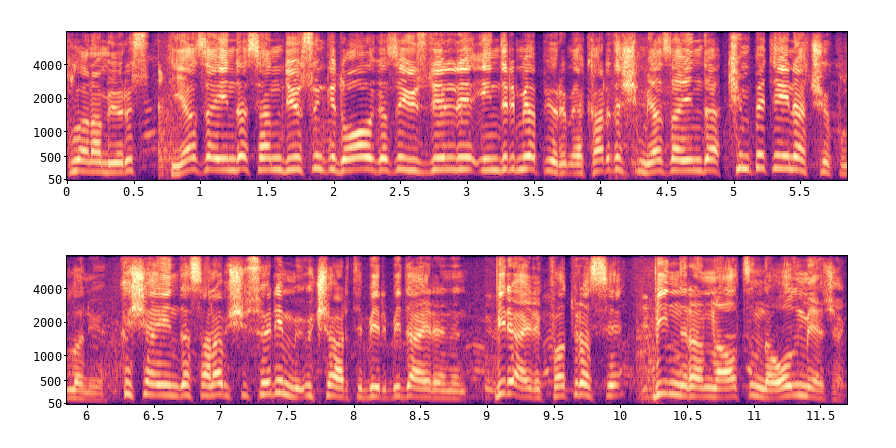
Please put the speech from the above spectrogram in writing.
kullanamıyoruz? Yaz ayında sen diyorsun ki doğalgaza %50 indirim yapıyorum. E kardeşim yaz ayında kim peteğini açıyor kullanıyor? Kış ayında sana bir şey söyleyeyim mi? 3 artı 1 bir dairenin bir aylık faturası 1000 liranın altında olmayacak.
